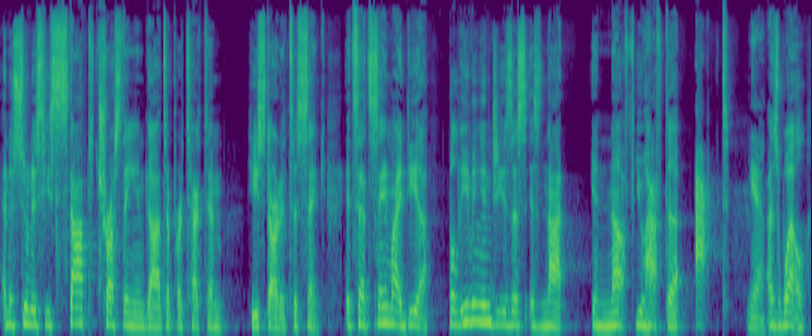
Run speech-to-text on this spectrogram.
And as soon as he stopped trusting in God to protect him, he started to sink. It's that same idea. Believing in Jesus is not enough. You have to act Yeah. as well.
